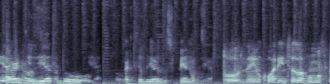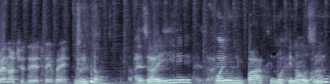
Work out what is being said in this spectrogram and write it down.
carinhoso. artilheiro do. artilheiro dos pênaltis. Pô, nem o Corinthians arruma uns pênaltis desse, hein, velho? Então, mas aí foi um empate no finalzinho,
